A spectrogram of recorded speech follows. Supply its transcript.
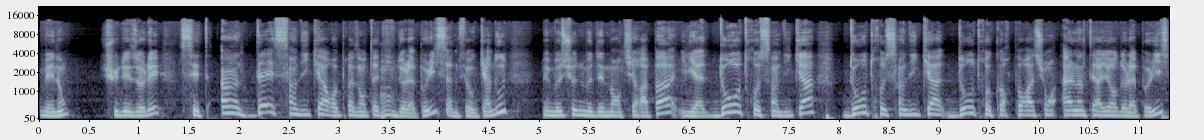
Mais non, je suis désolé, c'est un des syndicats représentatifs de la police, ça ne fait aucun doute, mais monsieur ne me démentira pas, il y a d'autres syndicats, d'autres syndicats, d'autres corporations à l'intérieur de la police,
